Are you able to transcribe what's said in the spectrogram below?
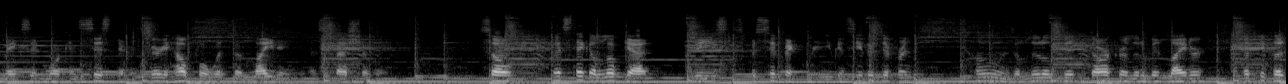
makes it more consistent. It's very helpful with the lighting especially. So let's take a look at these specifically. You can see they're different tones, a little bit darker, a little bit lighter. That's because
